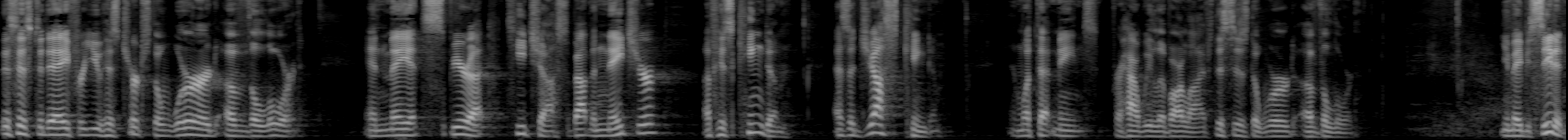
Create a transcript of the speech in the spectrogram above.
This is today for you, His church, the word of the Lord. And may its Spirit teach us about the nature of His kingdom as a just kingdom and what that means for how we live our lives. This is the word of the Lord. You may be seated.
